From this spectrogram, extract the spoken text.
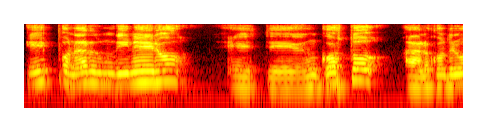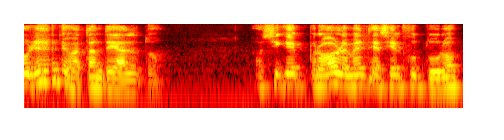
es poner un dinero, este, un costo a los contribuyentes bastante alto. Así que probablemente hacia el futuro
